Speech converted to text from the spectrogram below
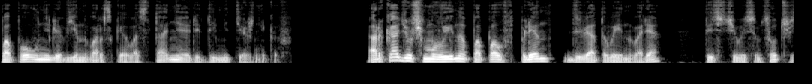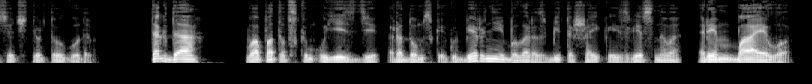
пополнили в январское восстание ряды мятежников. Аркадиуш Млына попал в плен 9 января 1864 года. Тогда в Апатовском уезде Родомской губернии была разбита шайка известного Рембайло,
